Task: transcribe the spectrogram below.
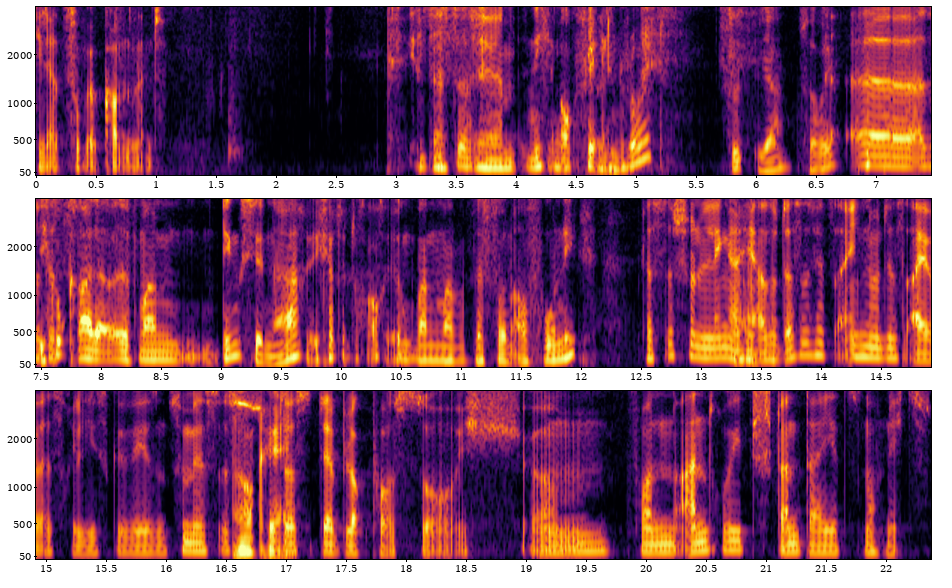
die dazu gekommen sind. Ist das, ist das ähm, nicht auch für Android? Ja, sorry. Äh, also ich gucke gerade auf meinem Dings hier nach. Ich hatte doch auch irgendwann mal was von Auphonic. Das ist schon länger ja. her. Also das ist jetzt eigentlich nur das iOS-Release gewesen. Zumindest ist okay. das der Blogpost so. Ich ähm, von Android stand da jetzt noch nichts.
